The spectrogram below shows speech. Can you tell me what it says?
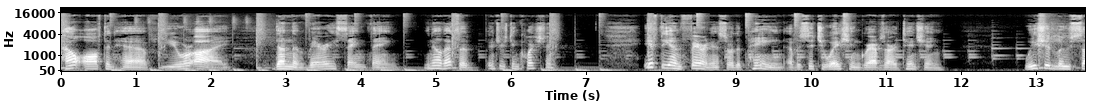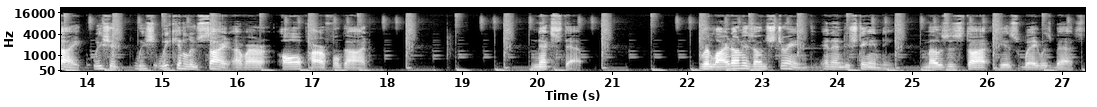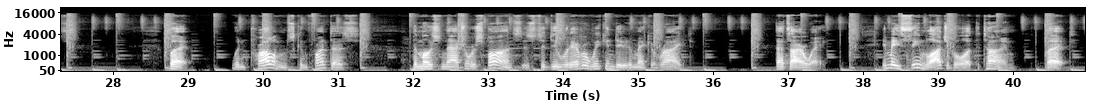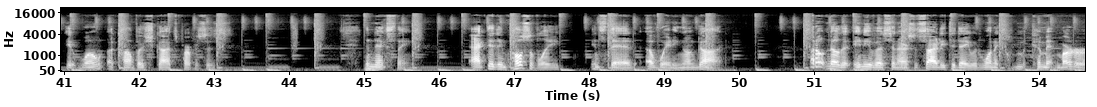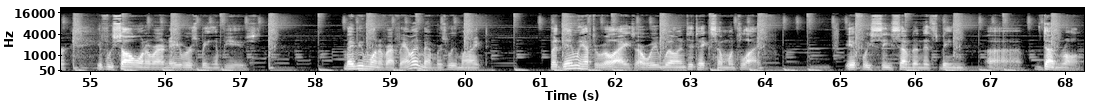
How often have you or I done the very same thing? You know, that's an interesting question. If the unfairness or the pain of a situation grabs our attention, we should lose sight. We should we should, we can lose sight of our all-powerful God. Next step. Relied on his own strength and understanding. Moses thought his way was best. But when problems confront us, the most natural response is to do whatever we can do to make it right. That's our way. It may seem logical at the time, but it won't accomplish God's purposes. The next thing, acted impulsively instead of waiting on God. I don't know that any of us in our society today would want to com- commit murder if we saw one of our neighbors being abused. Maybe one of our family members we might. But then we have to realize are we willing to take someone's life if we see something that's being uh, done wrong.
